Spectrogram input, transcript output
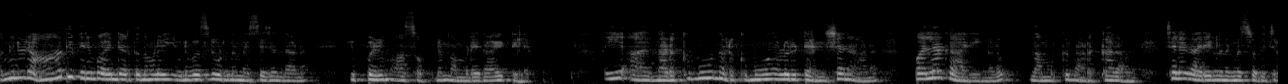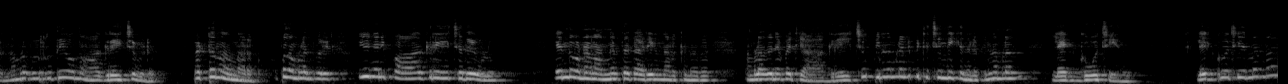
അങ്ങനെ ഒരു ആദി വരുമ്പോൾ അതിന്റെ അർത്ഥം നമ്മൾ യൂണിവേഴ്സിന് കൊടുക്കുന്ന മെസ്സേജ് എന്താണ്? ഇപ്പോഴും ആ സ്വപ്നം നമ്മുടേതായിട്ടില്ല. ഈ നടക്കുമോ നടക്കുമോ എന്നുള്ളൊരു ടെൻഷനാണ് പല കാര്യങ്ങളും നമുക്ക് നടക്കാതാവുന്നത്. ചില കാര്യങ്ങൾ നിങ്ങൾ ശ്രദ്ധിച്ചിട്ടുണ്ട്. നമ്മൾ വെറുതെ ഒന്ന് ആഗ്രഹിച്ചു വിടും. പെട്ടെന്ന് അത് നടക്കും. അപ്പോൾ നമ്മൾ എന്താ പറയും? അയ്യോ ഞാനിപ്പോൾ ആഗ്രഹിച്ചതേ ഉള്ളൂ. എന്തുകൊണ്ടാണ് അങ്ങനത്തെ കാര്യങ്ങൾ നടക്കുന്നത്? നമ്മളതിനെ പറ്റി ആഗ്രഹിച്ചു. പിന്നെ നമ്മളതിനെ പറ്റി ചിന്തിക്കുന്നില്ല. പിന്നെ നമ്മളത് ലെറ്റ് ഗോ ചെയ്തു. ലെറ്റ് ഗോ ചെയ്യുമ്പോൾ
